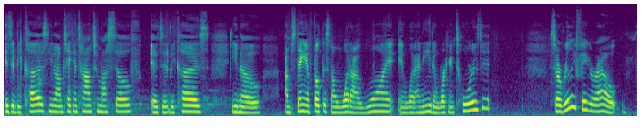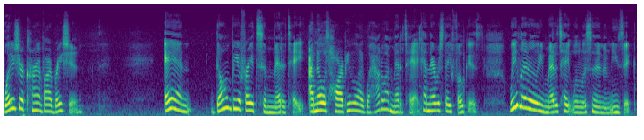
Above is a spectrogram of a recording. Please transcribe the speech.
is it because you know i'm taking time to myself is it because you know I'm staying focused on what I want and what I need and working towards it. So really figure out what is your current vibration. And don't be afraid to meditate. I know it's hard. People are like, well, how do I meditate? I can never stay focused. We literally meditate when listening to music.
